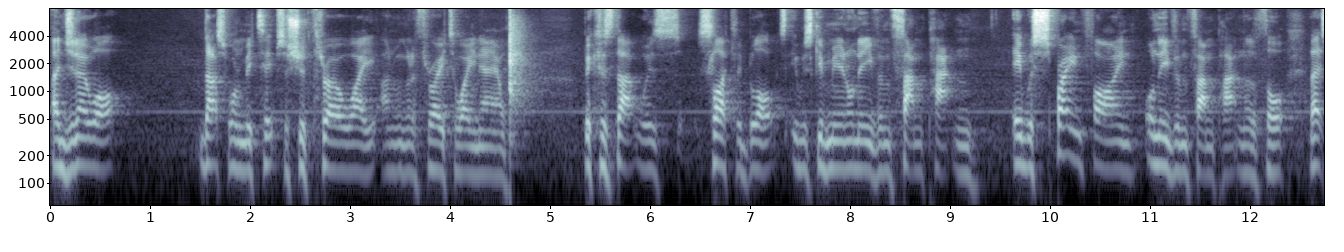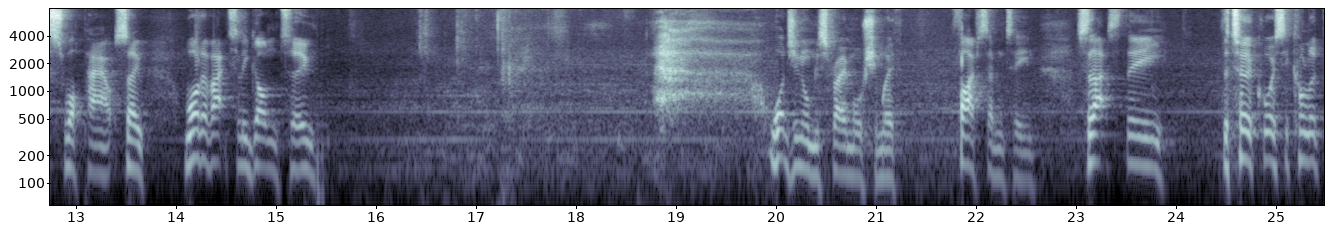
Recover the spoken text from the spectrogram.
and you know what? That's one of my tips I should throw away, and I'm going to throw it away now because that was slightly blocked. It was giving me an uneven fan pattern. It was spraying fine, uneven fan pattern, and I thought, let's swap out. So what I've actually gone to, what do you normally spray emulsion with? 517. So that's the, the turquoisey coloured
